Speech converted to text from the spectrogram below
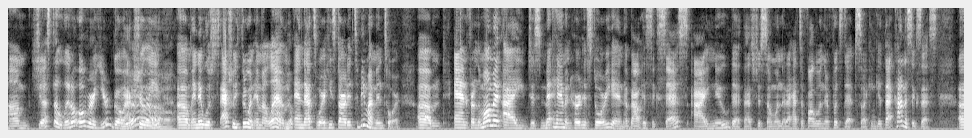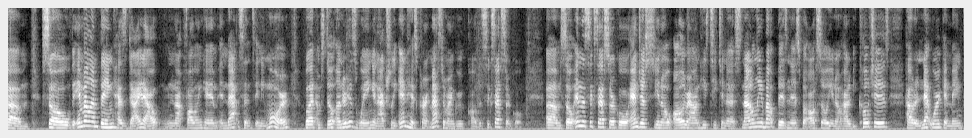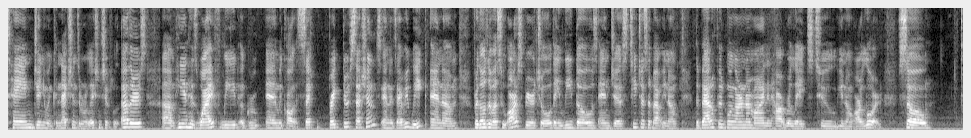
um, just a little over a year ago, actually, um, and it was actually through an MLM, Yep. and that's where he started to be my mentor. Um, and from the moment I just met him and heard his story and about his success, I knew that that's just someone that I had to follow in their footsteps so I can get that kind of success. Um, so the MLM thing has died out. I'm not following him in that sense anymore, but I'm still under his wing and actually in his current mastermind group called the Success Circle. Um, so in the success circle and just you know all around he's teaching us not only about business but also you know how to be coaches how to network and maintain genuine connections and relationships with others. Um, he and his wife lead a group and we call it sec- breakthrough sessions and it's every week. And um, for those of us who are spiritual they lead those and just teach us about you know the battlefield going on in our mind and how it relates to you know our lord. So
